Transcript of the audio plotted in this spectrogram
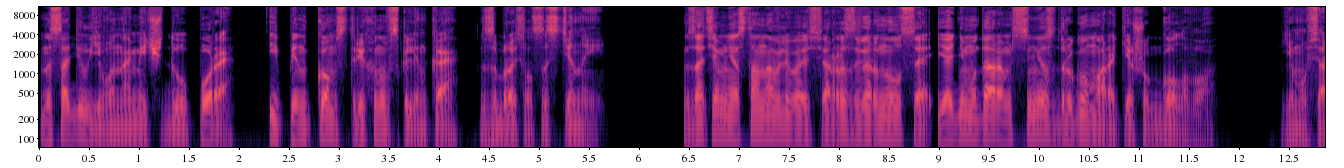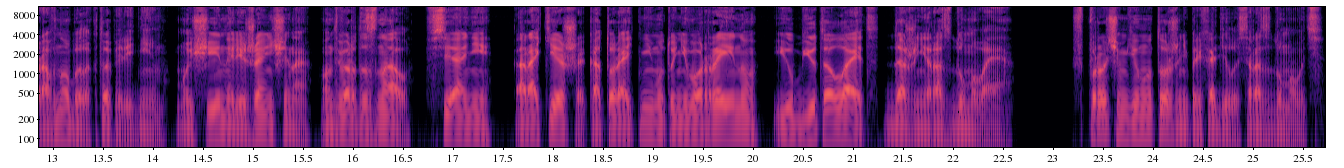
насадил его на меч до упора и, пинком стряхнув с клинка, сбросил со стены. Затем, не останавливаясь, развернулся и одним ударом снес другому Аракешу голову. Ему все равно было, кто перед ним, мужчина или женщина, он твердо знал, все они — Аракеши, которые отнимут у него Рейну и убьют Элайт, даже не раздумывая. Впрочем, ему тоже не приходилось раздумывать.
